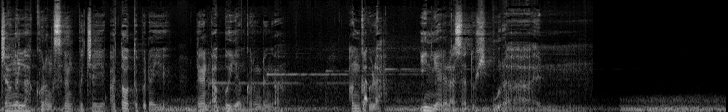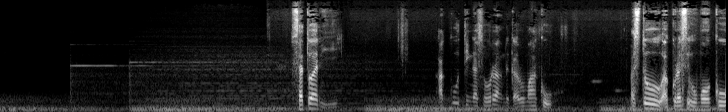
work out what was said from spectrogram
Janganlah korang senang percaya atau terpedaya dengan apa yang korang dengar. Anggaplah ini adalah satu hiburan. Satu hari Aku tinggal seorang dekat rumah aku. Lepas tu aku rasa umur aku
